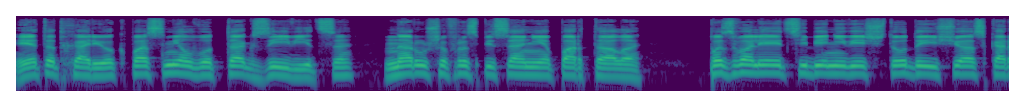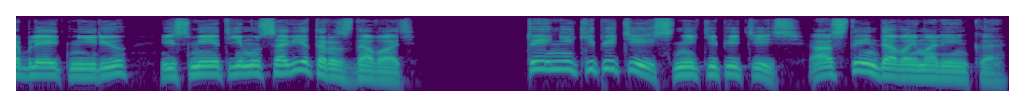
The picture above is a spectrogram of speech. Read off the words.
Этот хорек посмел вот так заявиться, нарушив расписание портала, позволяет себе не весь что, да еще оскорбляет Нирию и смеет ему советы раздавать. «Ты не кипятись, не кипятись, остынь давай маленько»,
